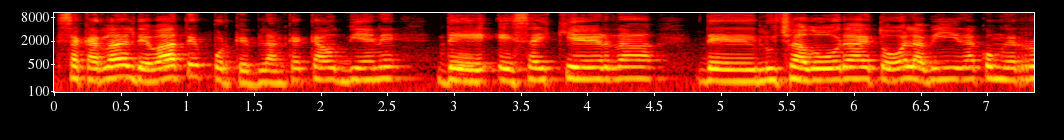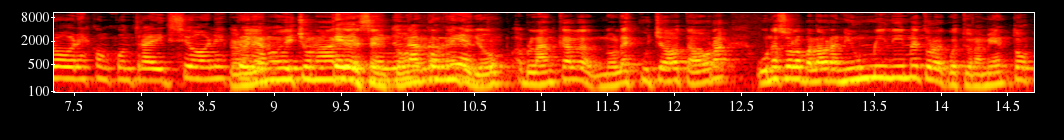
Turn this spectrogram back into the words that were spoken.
¿Sacarla del debate? Porque Blanca Caut viene de esa izquierda de luchadora de toda la vida, con errores, con contradicciones. Pero, ella no ha dicho nada que, que desentone realmente. Yo Blanca no la he escuchado hasta ahora una sola palabra, ni un milímetro de cuestionamiento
